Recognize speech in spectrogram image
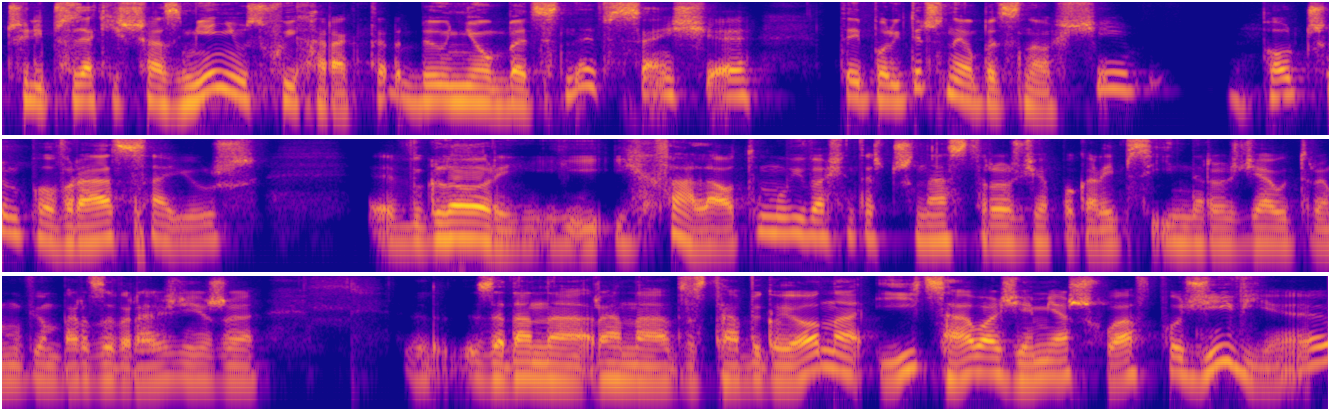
Czyli przez jakiś czas zmienił swój charakter, był nieobecny w sensie tej politycznej obecności, po czym powraca już w glorii i, i chwala. O tym mówi właśnie też 13 rozdział Apokalipsy, inne rozdziały, które mówią bardzo wyraźnie, że zadana rana została wygojona i cała ziemia szła w podziwie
